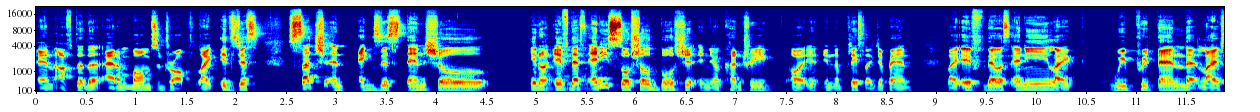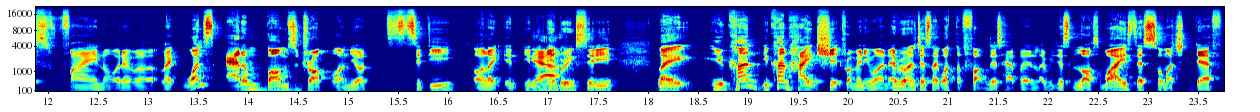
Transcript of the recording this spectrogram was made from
and after the atom bombs dropped. Like it's just such an existential you know if there's any social bullshit in your country or in, in a place like japan like if there was any like we pretend that life's fine or whatever. Like once atom bombs drop on your city or like in, in yeah. a neighboring city, like you can't you can't hide shit from anyone. Everyone's just like, what the fuck just happened? Like we just lost. Why is there so much death?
